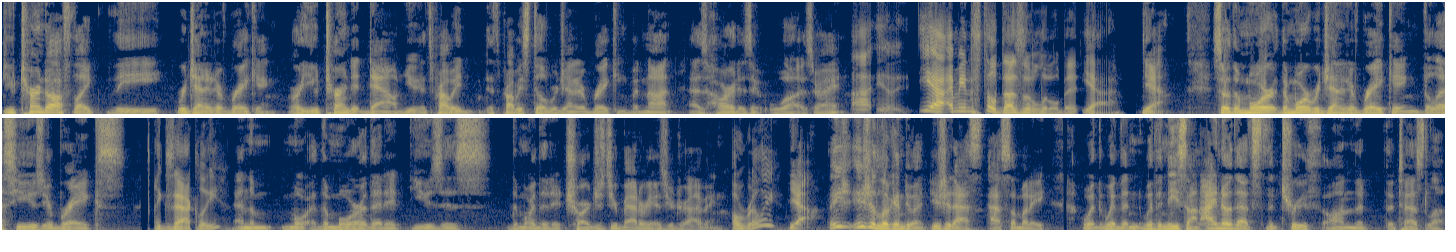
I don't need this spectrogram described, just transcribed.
you turned off like the regenerative braking or you turned it down. You, it's probably it's probably still regenerative braking, but not as hard as it was, right? Uh, yeah, I mean it still does it a little bit. Yeah. Yeah. So the more the more regenerative braking, the less you use your brakes, Exactly. and the more the more that it uses the more that it charges your battery as you're driving Oh, really? yeah you, you should look into it you should ask ask somebody with with the with the nissan i know that's the truth on the the tesla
